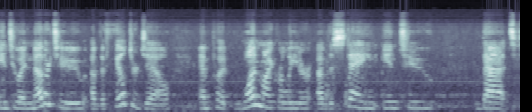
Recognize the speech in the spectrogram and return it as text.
into another tube of the filter gel and put one microliter of the stain into that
